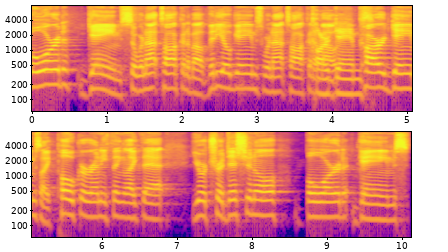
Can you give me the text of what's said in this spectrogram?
board games. So we're not talking about video games. We're not talking Card about games. card games like poker or anything like that. Your traditional board games.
